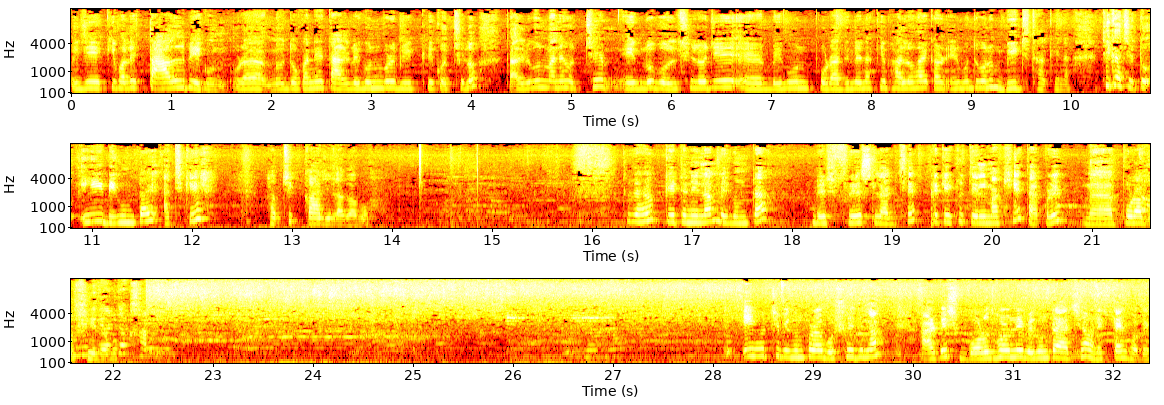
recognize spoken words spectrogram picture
ওই যে কি বলে, তাল বেগুন। ওরা দোকানে তাল বেগুন বলে বিক্রি করছিল। তাল বেগুন মানে হচ্ছে, এগুলো বলছিল যে বেগুন পোড়া দিলে নাকি ভালো হয়, কারণ এর মধ্যে কোনো বীজ থাকে না। ঠিক আছে, তো এই বেগুনটাই আজকে ভাবছি কাজে লাগাবো। তো যাই হোক, কেটে নিলাম বেগুনটা। বেশ ফ্রেশ লাগছে। এটাকে একটু তেল মাখিয়ে তারপরে পোড়া বসিয়ে দেবো। এই হচ্ছে বেগুন পোড়া, বসিয়ে দিলাম। আর বেশ বড় ধরনের বেগুনটা আছে, অনেকটাই হবে।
